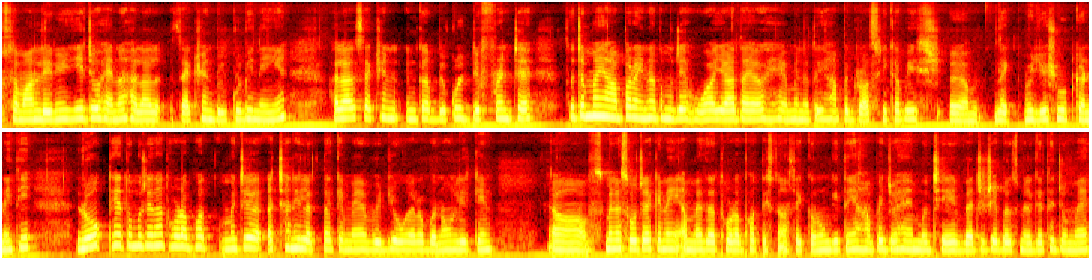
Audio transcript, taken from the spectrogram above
सामान ले रही हूँ। ये जो है ना हलाल सेक्शन बिल्कुल भी नहीं है। हलाल सेक्शन इनका बिल्कुल डिफरेंट है। तो जब मैं यहाँ पर आई ना तो मुझे हुआ याद आया है मैंने तो यहाँ पर ग्रॉसरी का भी लाइक वीडियो शूट करनी थी। लोग थे तो मुझे ना थोड़ा बहुत मुझे अच्छा नहीं लगता कि मैं वीडियो वगैरह बनाऊँ लेकिन आ, मैंने सोचा कि नहीं अब मैं ज़रा थोड़ा बहुत इस तरह से करूँगी। तो यहाँ पे जो है मुझे वेजिटेबल्स मिल गए थे जो मैं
